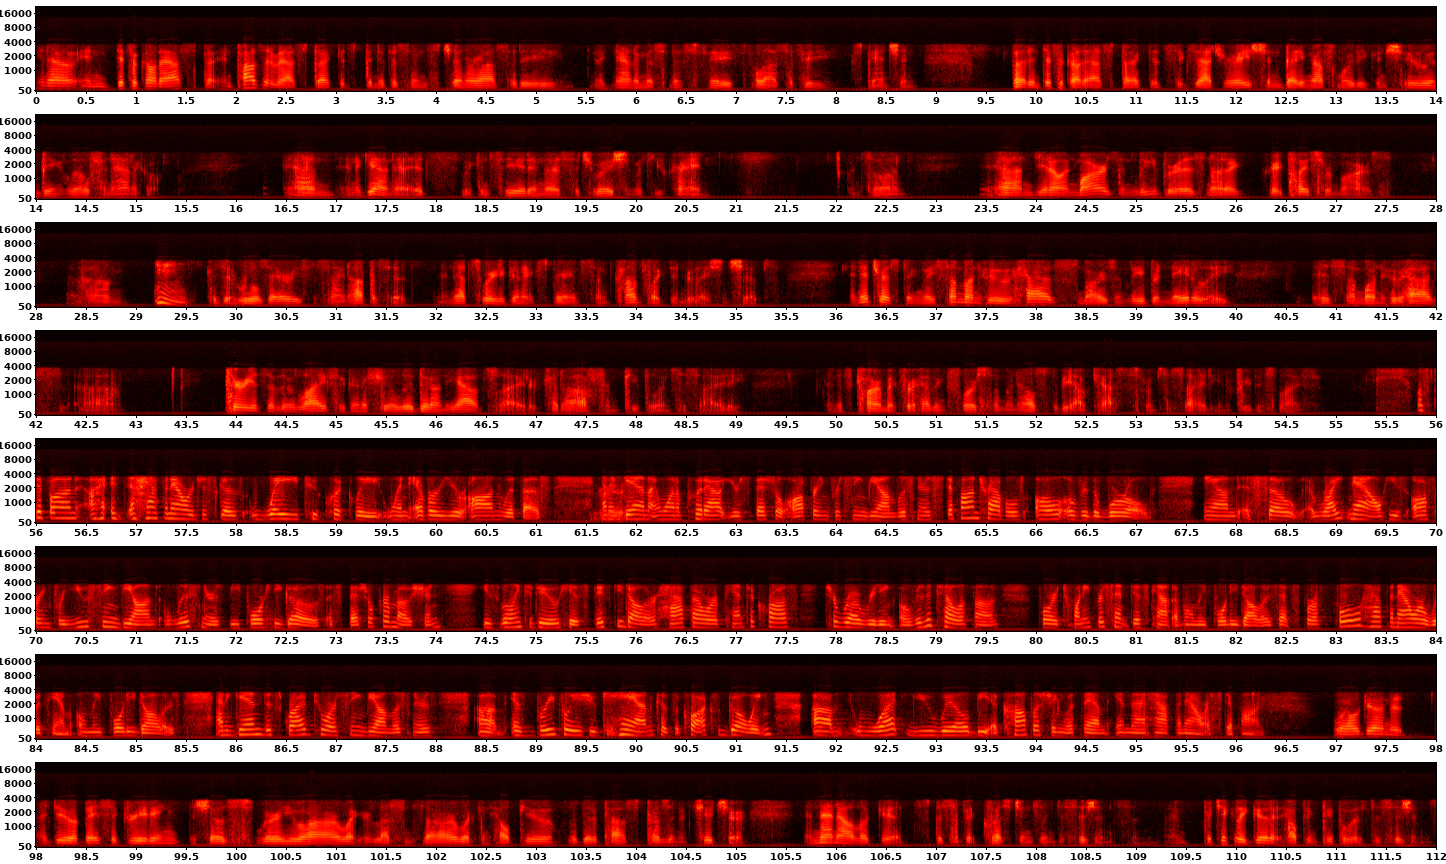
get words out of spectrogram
you know, in difficult aspect, in positive aspect, it's beneficence, generosity, magnanimousness, faith, philosophy, expansion. But in difficult aspect, it's exaggeration, biting off more than you can chew, and being a little fanatical. And and again, it's we can see it in the situation with Ukraine and so on. And, you know, and Mars in Libra is not a great place for Mars because um, it rules Aries, the sign opposite. And that's where you're going to experience some conflict in relationships. And interestingly, someone who has Mars in Libra natally is someone who has uh, periods of their life are going to feel a little bit on the outside or cut off from people in society. And it's karmic for having forced someone else to be outcasts from society in a previous life. Well, Stefan, a half an hour just goes way too quickly whenever you're on with us. Right. And again, I want to put out your special offering for Seeing Beyond listeners. Stefan travels all over the world. And so right now he's offering for you Seeing Beyond listeners before he goes a special promotion. He's willing to do his $50 half hour Pentacross Tarot reading over the telephone for a 20% discount of only $40. That's for a full half an hour with him, only $40. And again, describe to our Seeing Beyond listeners uh, as briefly as you can, because the clock's going, um, what you will be accomplishing with them in that half an hour, Stefan. Well, again, it, I do a basic reading that shows where you are, what your lessons are, what can help you, a little bit of past, present, and future. And then I'll look at specific questions and decisions. And I'm particularly good at helping people with decisions.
